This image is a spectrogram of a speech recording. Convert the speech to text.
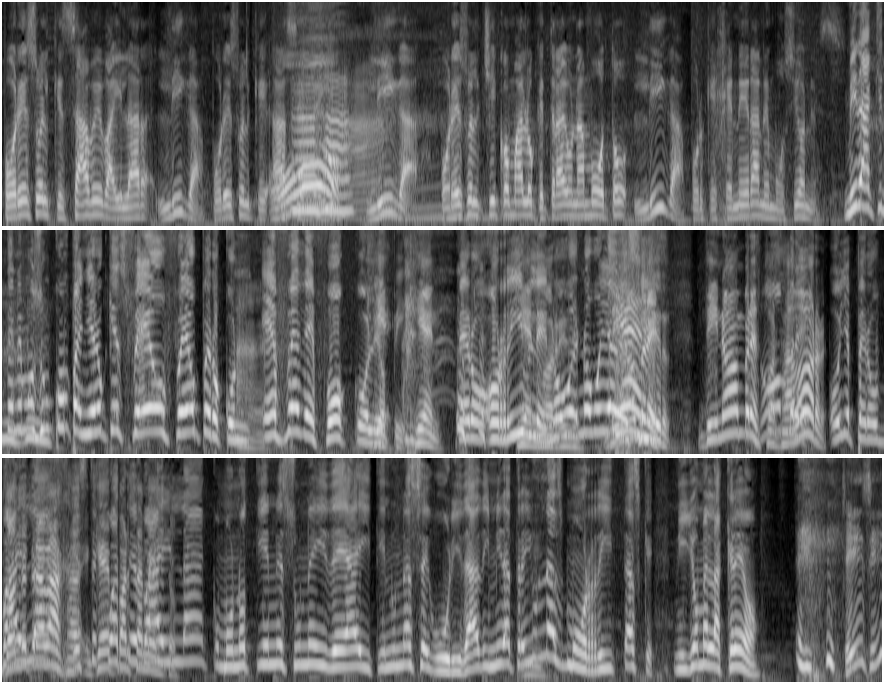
Por eso el que sabe bailar liga, por eso el que hace Oh. liga, por eso el chico malo que trae una moto liga, porque generan emociones. Mira, aquí tenemos un compañero que es feo, feo, pero con F de foco, Leopi. ¿Quién? Pero horrible, ¿Quién, no, no voy a decir. Di nombres, No, por hombre, favor. Oye, pero ¿Dónde baila. trabaja? ¿En Este qué cuate departamento? baila como no tienes una idea y tiene una seguridad. Y mira, Mm. trae unas morritas que ni yo me la creo. Sí, sí.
